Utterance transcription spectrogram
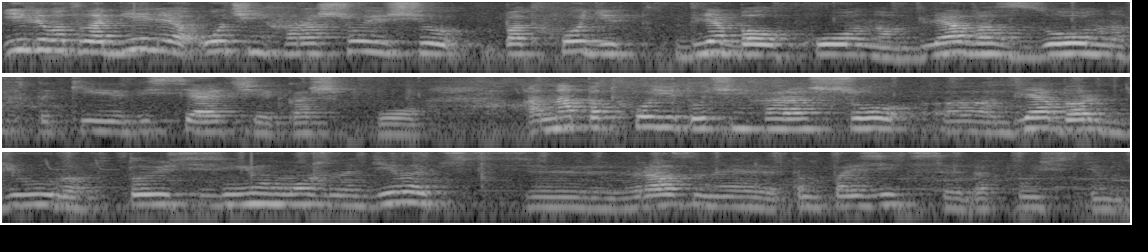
Или вот лобелия очень хорошо еще подходит для балконов, для вазонов, такие висячие кашпо. Она подходит очень хорошо а, для бордюров, то есть из нее можно делать э, разные композиции, допустим,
